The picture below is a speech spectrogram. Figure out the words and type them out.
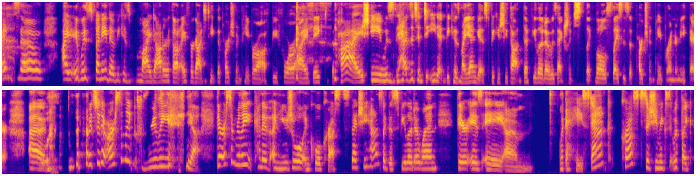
and so I it was funny though because my daughter thought I forgot to take the parchment paper off before I baked the pie. She was hesitant to eat it because my youngest because she thought the phyllo dough was actually just like little slices of parchment paper underneath there. Um, but so there are some like really yeah there are some really kind of unusual and cool crusts that she has like this phyllo dough one. There is a um like a haystack crust. So she makes it with like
